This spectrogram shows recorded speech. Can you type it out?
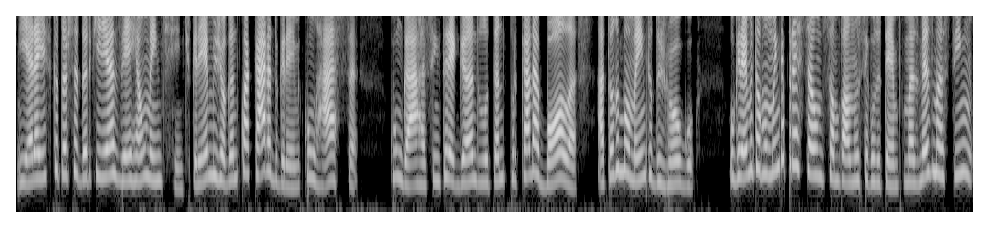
E era isso que o torcedor queria ver, realmente, gente. O Grêmio jogando com a cara do Grêmio, com raça, com garra, se entregando, lutando por cada bola a todo momento do jogo. O Grêmio tomou muita pressão do São Paulo no segundo tempo, mas mesmo assim,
